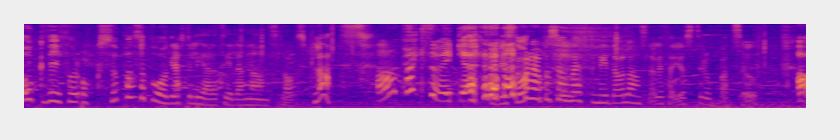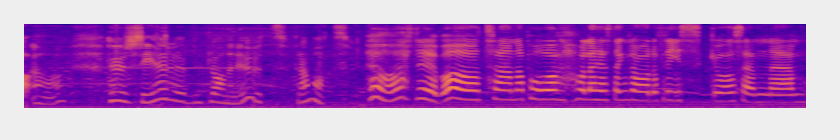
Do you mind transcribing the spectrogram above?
Och vi får också passa på att gratulera till en landslagsplats. Ja, tack så mycket! Vi står här på söndag eftermiddag och landslaget har just ropats upp. Ja. Ja. Hur ser planen ut framåt? Ja, det är bara att träna på, hålla hästen glad och frisk och sen eh,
